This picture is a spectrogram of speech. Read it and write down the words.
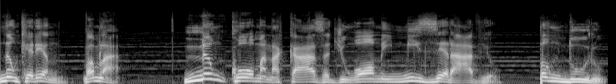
não querendo? Vamos lá. Não coma na casa de um homem miserável, pão duro.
